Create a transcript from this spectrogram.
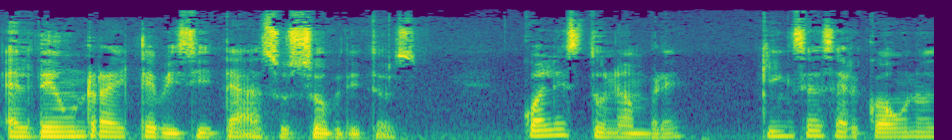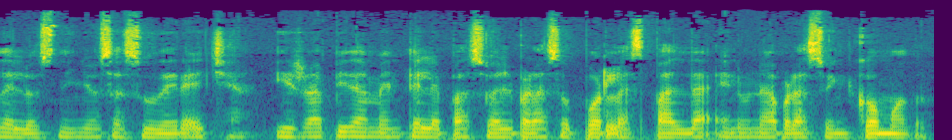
el de un rey que visita a sus súbditos. ¿Cuál es tu nombre? King se acercó a uno de los niños a su derecha y rápidamente le pasó el brazo por la espalda en un abrazo incómodo.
